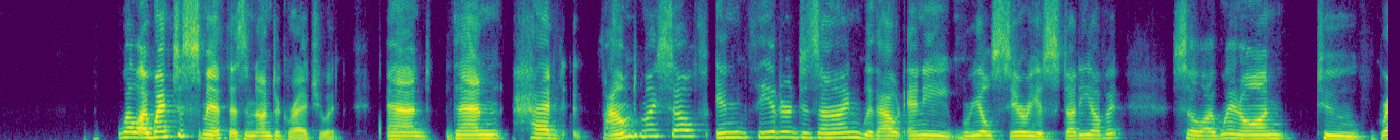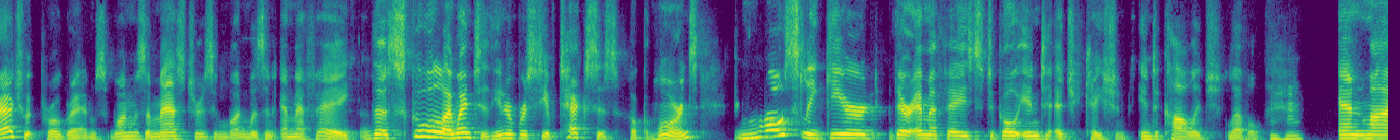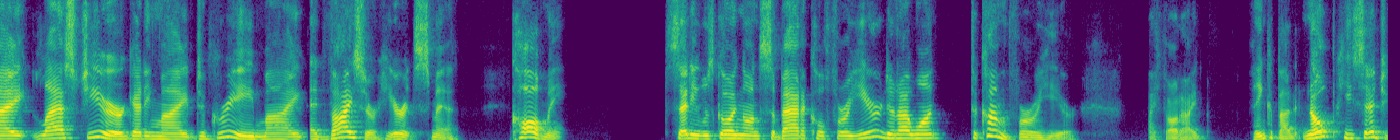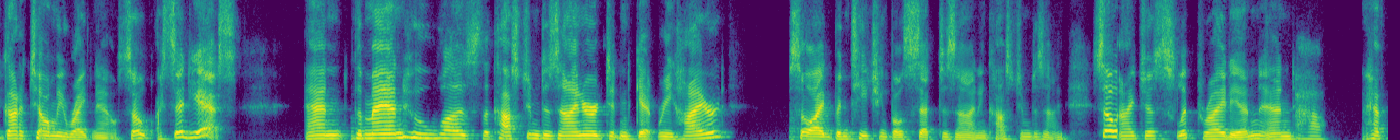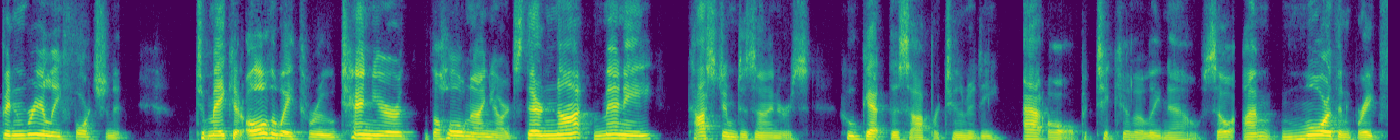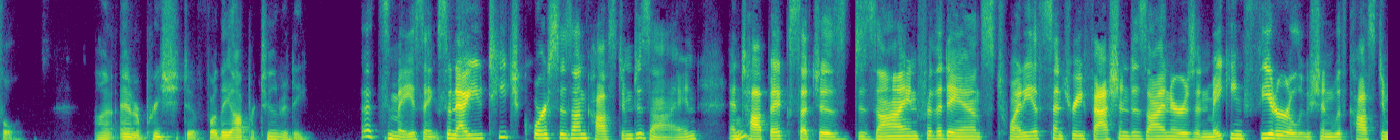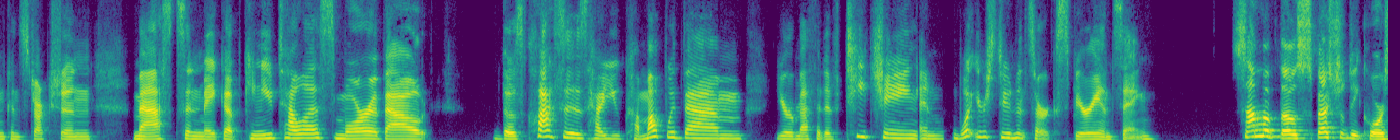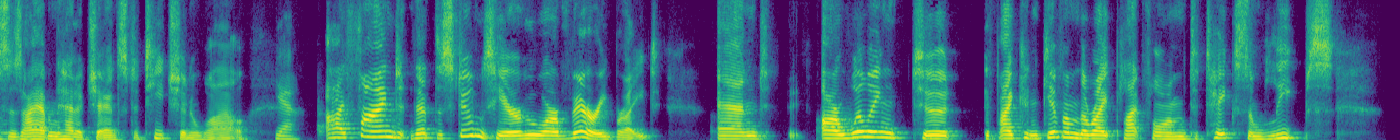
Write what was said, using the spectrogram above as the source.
Well, I went to Smith as an undergraduate and then had found myself in theater design without any real serious study of it. So I went on to graduate programs. One was a master's and one was an MFA. The school I went to, the University of Texas, Hook'em Horns, mostly geared their MFAs to go into education, into college level. Mm-hmm. And my last year getting my degree, my advisor here at Smith called me, said he was going on sabbatical for a year. Did I want to come for a year? I thought I'd think about it. Nope, he said, you got to tell me right now. So I said yes. And the man who was the costume designer didn't get rehired. So I'd been teaching both set design and costume design. So I just slipped right in and wow. have been really fortunate to make it all the way through tenure, the whole nine yards. There are not many costume designers who get this opportunity at all, particularly now. So I'm more than grateful uh, and appreciative for the opportunity. That's amazing. So now you teach courses on costume design and mm-hmm. topics such as design for the dance, 20th century fashion designers, and making theater illusion with costume construction, masks, and makeup. Can you tell us more about those classes, how you come up with them, your method of teaching, and what your students are experiencing? Some of those specialty courses I haven't had a chance to teach in a while. Yeah. I find that the students here who are very bright and are willing to, if I can give them the right platform, to take some leaps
